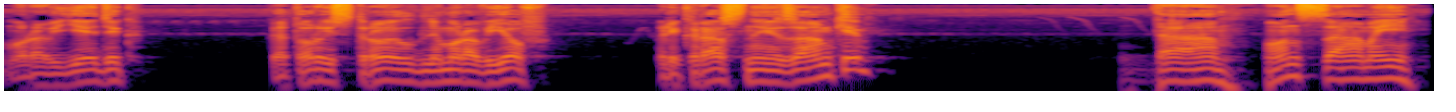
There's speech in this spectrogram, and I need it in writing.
«Муравьедик, который строил для муравьев прекрасные замки?» «Да, он самый», —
